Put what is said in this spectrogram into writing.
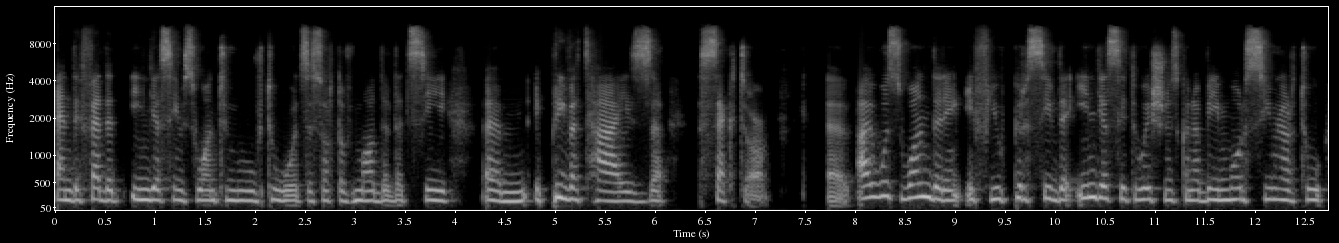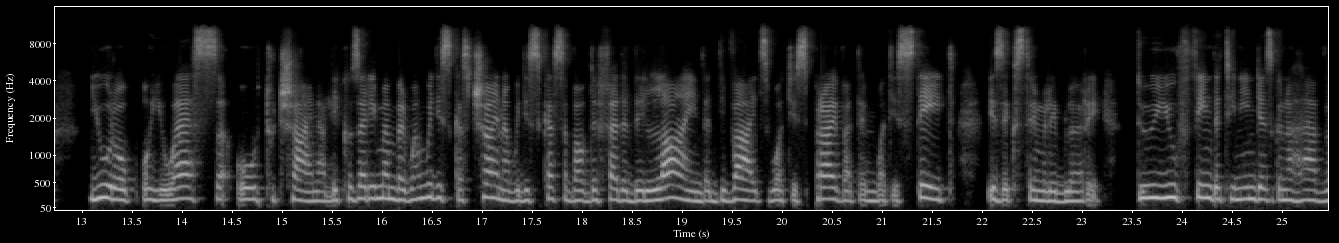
and the fact that India seems to want to move towards a sort of model that see um, a privatized sector, uh, I was wondering if you perceive the India situation is going to be more similar to Europe or US or to China? Because I remember when we discussed China, we discussed about the fact that the line that divides what is private and what is state is extremely blurry. Do you think that in India is going to have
